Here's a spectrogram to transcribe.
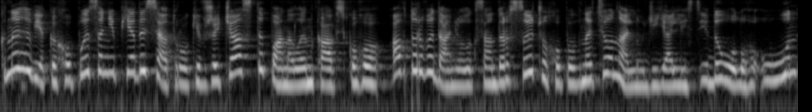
Книги, в яких описані 50 років життя Степана Ленкавського. Автор видань Олександр Сич охопив національну діяльність ідеолога ОУН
